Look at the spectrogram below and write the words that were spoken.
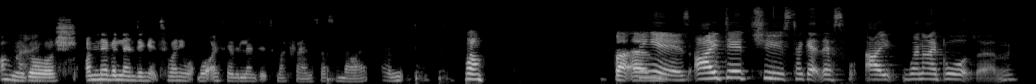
Oh my gosh, I'm never lending it to anyone. Well, I said lend it to my friends. That's a lie. Um, well, but um, Thing is, I did choose to get this. I when I bought them,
